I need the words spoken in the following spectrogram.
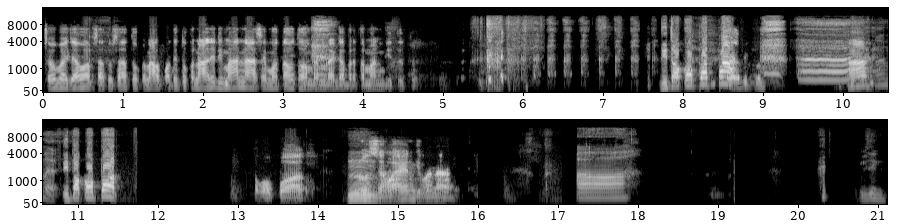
Coba jawab satu-satu knalpot itu kenalnya di mana? Saya mau tahu tuh sampai mereka berteman gitu tuh. Di toko pot, Pak. Hah? Mana? Di toko pot. Toko pot. Hmm. Terus yang lain gimana? Eh, Pusing.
